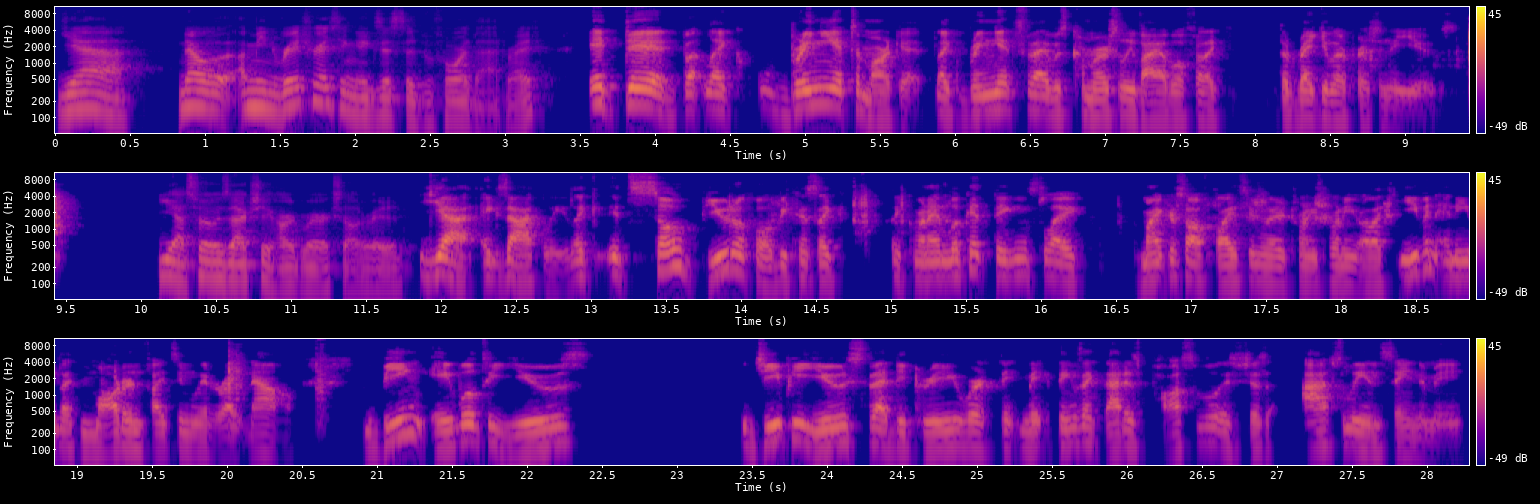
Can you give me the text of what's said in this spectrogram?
Yeah. No, I mean, ray tracing existed before that, right? It did, but like bringing it to market, like bringing it so that it was commercially viable for like the regular person to use. Yeah, so it was actually hardware accelerated. Yeah, exactly. Like it's so beautiful because like like when I look at things like Microsoft Flight Simulator 2020 or like even any like modern flight simulator right now, being able to use GPUs to that degree where th- things like that is possible is just absolutely insane to me.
